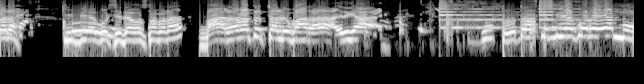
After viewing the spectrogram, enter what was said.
বেটা, কি বিয়ে করছি দেওয়াস না বেটা বারা তো চালু বারা। এদিকে তোর তো আজকে বিয়ে করে আনমু।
